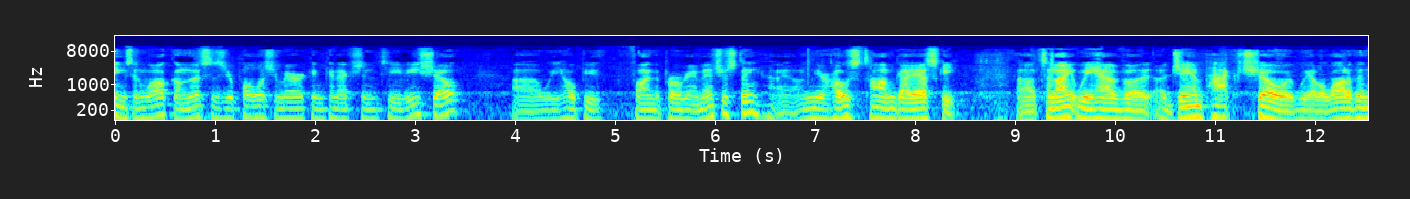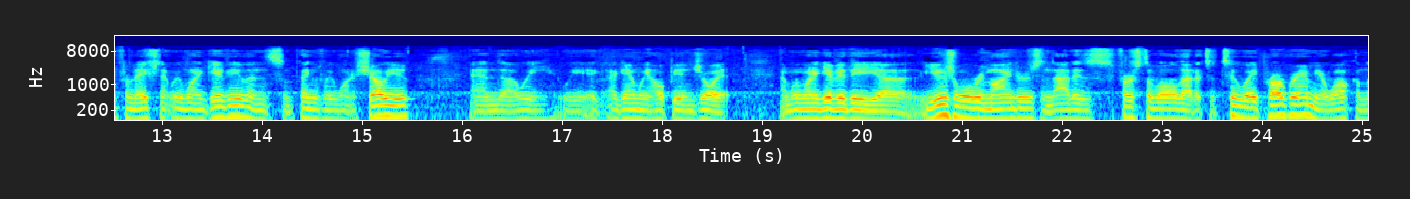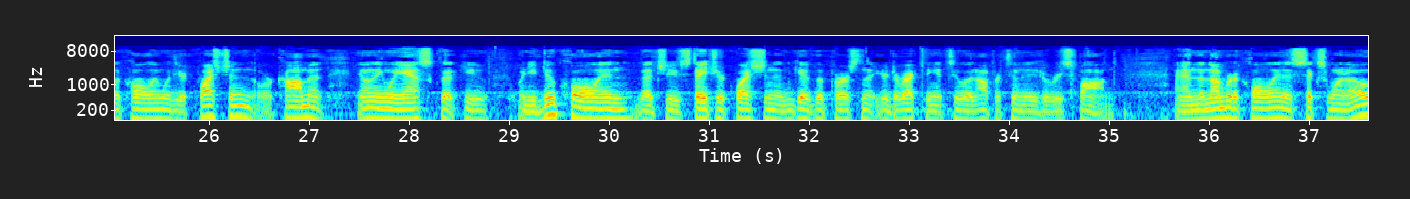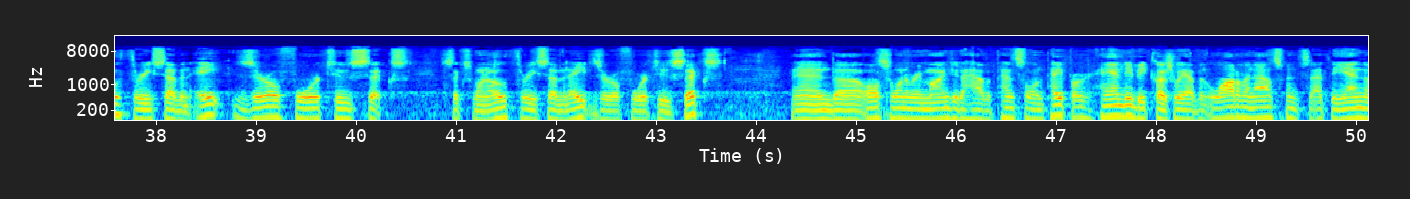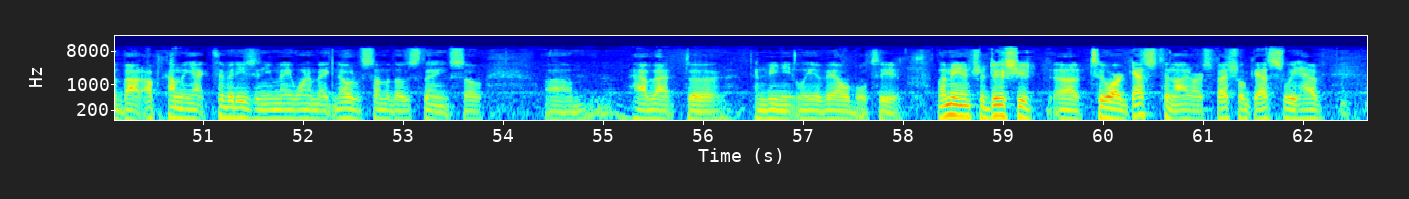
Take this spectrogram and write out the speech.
greetings and welcome. This is your Polish American Connection TV show. Uh, we hope you find the program interesting. I'm your host, Tom Gajewski. Uh, tonight we have a, a jam-packed show. We have a lot of information that we want to give you and some things we want to show you. And uh, we, we, again, we hope you enjoy it. And we want to give you the uh, usual reminders, and that is, first of all, that it's a two-way program. You're welcome to call in with your question or comment. The only thing we ask that you, when you do call in, that you state your question and give the person that you're directing it to an opportunity to respond. And the number to call in is 610-378-0426. 610-378-0426. And uh, also want to remind you to have a pencil and paper handy because we have a lot of announcements at the end about upcoming activities and you may want to make note of some of those things. So um, have that uh, conveniently available to you. Let me introduce you uh, to our guests tonight, our special guests. We have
